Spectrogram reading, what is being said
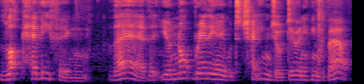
luck heavy thing there that you're not really able to change or do anything about.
